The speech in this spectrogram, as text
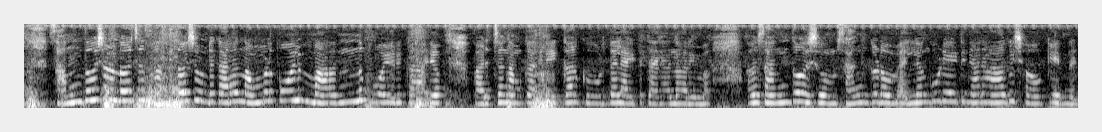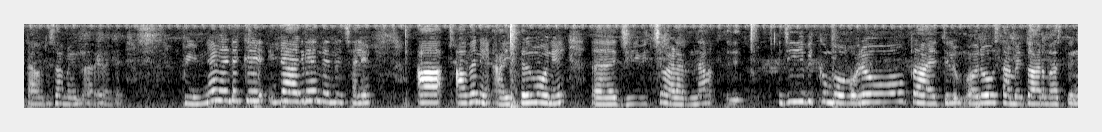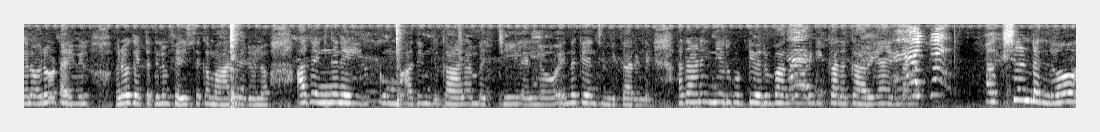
സന്തോഷം ഉണ്ടോ വെച്ചാൽ സന്തോഷമുണ്ട്. കാരണം നമ്മൾ പോലും മറന്നു പോയൊരു കാര്യം പഠിച്ചാൽ നമുക്ക് അതിനേക്കാൾ കൂടുതലായിട്ട് തരാമെന്ന് പറയുമ്പോൾ അത് സന്തോഷവും സങ്കടവും എല്ലാം കൂടിയായിട്ട് ഞാൻ ആകെ ഷോക്കായിരുന്നു കേട്ടോ ആ ഒരു സമയം എന്ന് പറയുന്നത്. പിന്നെ വേണ്ടക്ക് എന്റെ ആഗ്രഹം എന്താണെന്ന് വെച്ചാൽ ആ അവനെ ഐസൽ മോനെ ജീവിച്ച് വളർന്ന ജീവിക്കുമ്പോൾ ഓരോ പ്രായത്തിലും ഓരോ സമയത്തും ആറ് മാസത്തിൽ ഇങ്ങനെ ഓരോ ടൈമിൽ ഓരോ ഘട്ടത്തിലും ഫേസ് ഒക്കെ മാറി വരുമല്ലോ. അതെങ്ങനെ ഇരിക്കും അതെനിക്ക് കാണാൻ പറ്റിയില്ലല്ലോ എന്നൊക്കെ ഞാൻ ചിന്തിക്കാറുണ്ട്. അതാണ് ഇനി ഒരു കുട്ടി വരുമ്പോൾ അങ്ങനെയാണെങ്കിൽ അതൊക്കെ അറിയാമായിരുന്നല്ലോ പക്ഷെ ഉണ്ടല്ലോ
